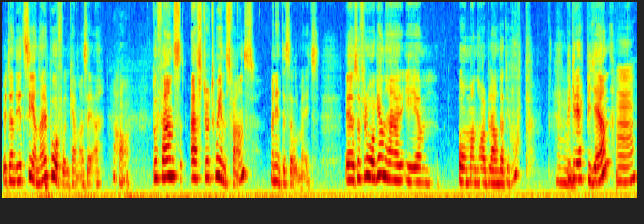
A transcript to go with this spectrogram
Utan det är ett senare påfund kan man säga. Jaha. Då fanns Astro Twins fanns, men inte soulmates. Eh, Så frågan här är om man har blandat ihop Mm. begrepp igen. Mm.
